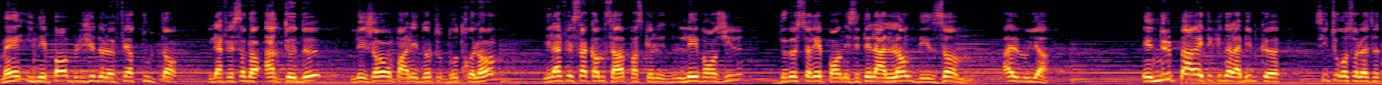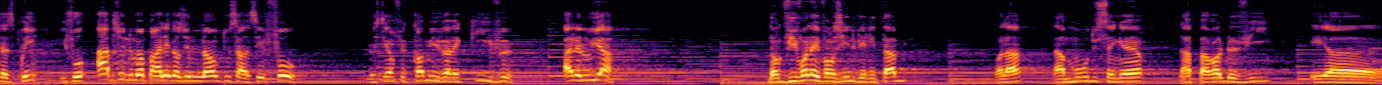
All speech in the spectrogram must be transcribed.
mais il n'est pas obligé de le faire tout le temps. Il a fait ça dans Acte 2, les gens ont parlé d'autres langues. Il a fait ça comme ça parce que l'évangile devait se répandre et c'était la langue des hommes. Alléluia. Et nulle part est écrit dans la Bible que si tu reçois le Saint-Esprit, il faut absolument parler dans une langue, tout ça. C'est faux. Le Seigneur fait comme il veut, avec qui il veut. Alléluia. Donc vivons l'évangile véritable. Voilà, l'amour du Seigneur, la parole de vie et, euh,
